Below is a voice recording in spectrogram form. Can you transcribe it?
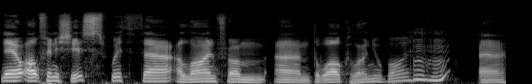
Now, I'll finish this with uh, a line from um, The Wild Colonial Boy. Mhm. Uh,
